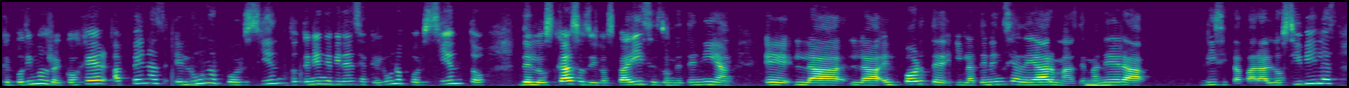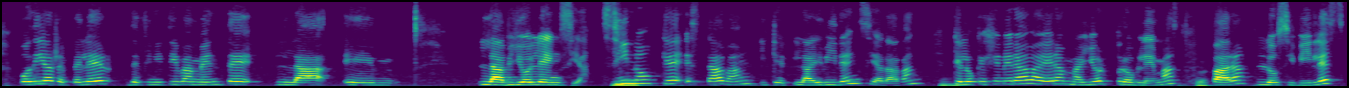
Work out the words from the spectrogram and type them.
que pudimos recoger, apenas el 1%, tenían evidencia que el 1% de los casos y los países donde tenían eh, la, el porte y la tenencia de armas de manera lícita para los civiles, podía repeler definitivamente la... Em, la violencia, sino que estaban y que la evidencia daban que lo que generaba era mayor problemas para los civiles,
